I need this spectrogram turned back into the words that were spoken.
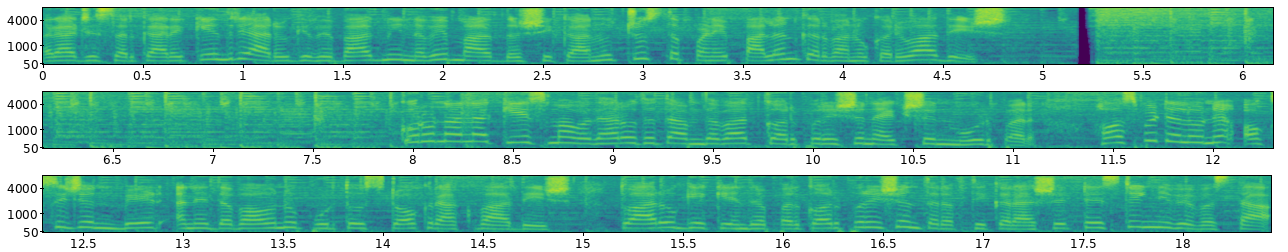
રાજ્ય સરકારે કેન્દ્રીય આરોગ્ય વિભાગની નવી માર્ગદર્શિકાનું ચુસ્તપણે પાલન કરવાનો કર્યો આદેશ. કોરોનાના કેસમાં વધારો થતા અમદાવાદ કોર્પોરેશન એક્શન મોડ પર હોસ્પિટલોને ઓક્સિજન બેડ અને દવાઓનો પૂરતો સ્ટોક રાખવા આદેશ. તો આરોગ્ય કેન્દ્ર પર કોર્પોરેશન તરફથી કરાશે ટેસ્ટિંગની વ્યવસ્થા.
